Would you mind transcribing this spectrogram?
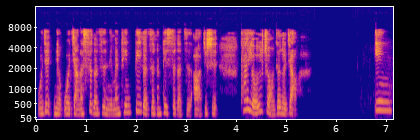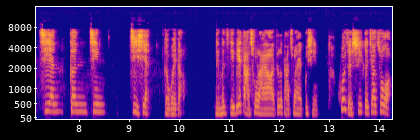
我就你我讲了四个字，你们听第一个字跟第四个字啊，就是它有一种这个叫阴间根茎蓟线的味道，你们也别打出来啊，这个打出来也不行，或者是一个叫做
